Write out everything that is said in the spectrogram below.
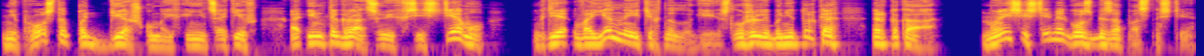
Не просто поддержку моих инициатив, а интеграцию их в систему — где военные технологии служили бы не только РККА, но и системе госбезопасности.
